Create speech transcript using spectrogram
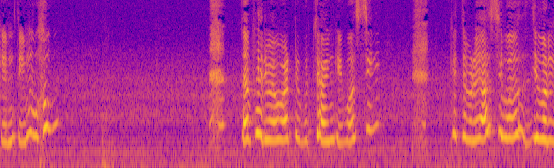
कीमती मु तो फिर मैं मटी को चाहे बस कत आसब जीवन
